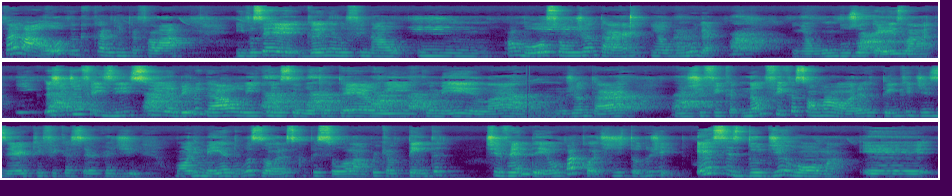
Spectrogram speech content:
vai lá, ouve o que o cara tem para falar e você ganha no final um almoço ou um jantar em algum lugar, em algum dos hotéis lá. E a gente já fez isso e é bem legal ir conhecer o outro hotel e comer lá no jantar. A gente fica, não fica só uma hora, tenho que dizer que fica cerca de uma hora e meia, duas horas com a pessoa lá, porque ela tenta te vender o pacote de todo jeito. Esses do de Roma, é,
